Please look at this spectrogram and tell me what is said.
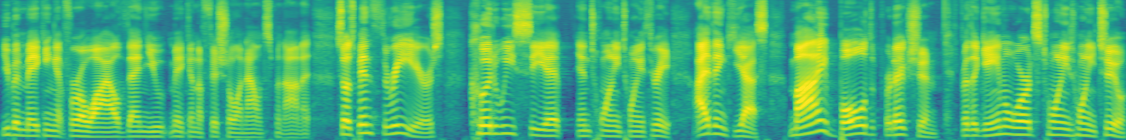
You've been making it for a while, then you make an official announcement on it. So it's been 3 years. Could we see it in 2023? I think yes. My bold prediction for the Game Awards 2022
